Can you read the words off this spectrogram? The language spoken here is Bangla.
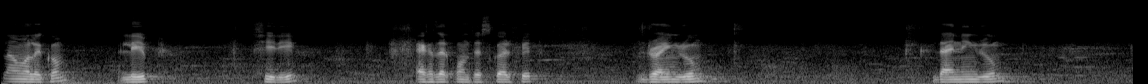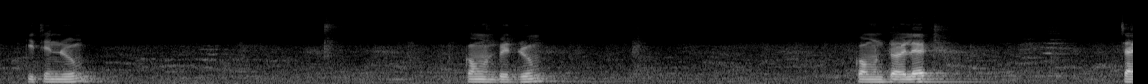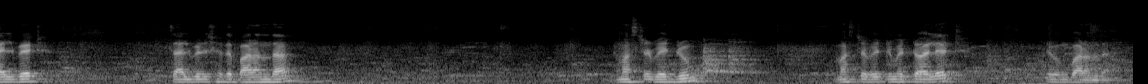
আসসালামু আলাইকুম। লিফট, সিঁড়ি, এক হাজার পঞ্চাশ square feet drawing room dining room kitchen room common bedroom common toilet child bed child বেডের সাথে বারান্দা মাস্টার বেডরুম মাস্টার বেডরুমের টয়লেট এবং বারান্দা।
